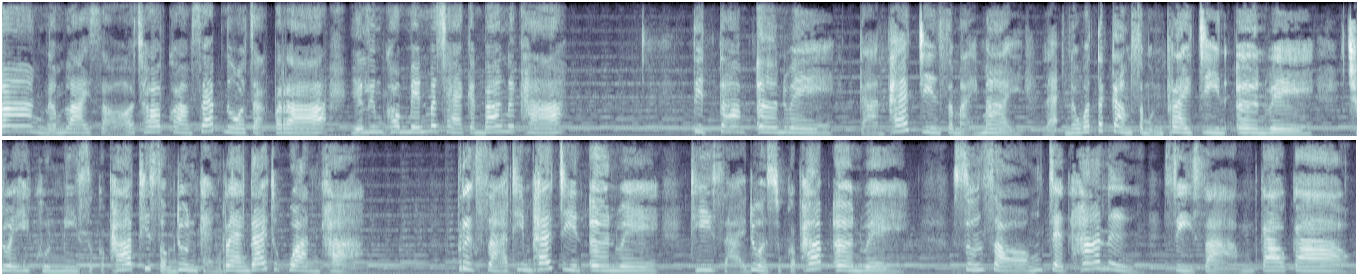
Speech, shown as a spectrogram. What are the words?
บ้างน้ำลายสอชอบความแซบนัวจากปลาอย่าลืมคอมเมนต์มาแชร์กันบ้างนะคะ ติดตามเอิร์นเวย์การแพทย์จีนสมัยใหม่ และนวัตกรรมสมุนไพรจีนเอิร์นเวย์ช่วยให้คุณมีสุขภาพที่สมดุลแข็งแรงได้ทุกวันค่ะ ปรึกษาทีมแพทย์จีนเอิร์นเวย์ที่สายด่วนสุขภาพเอิร์นเวย์ 02 751 4399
